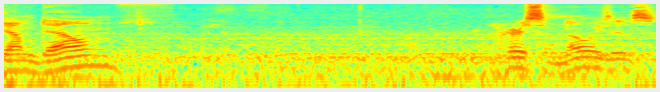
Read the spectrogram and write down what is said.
Jumped down. I heard some noises.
